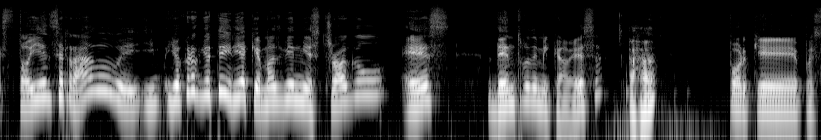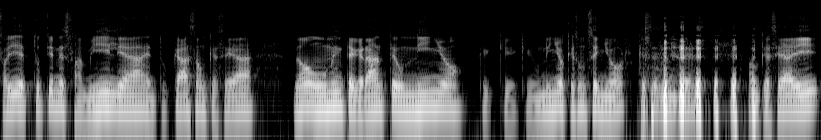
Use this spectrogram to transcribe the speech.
estoy encerrado, güey. Y yo creo que yo te diría que más bien mi struggle es dentro de mi cabeza. Ajá. Porque, pues, oye, tú tienes familia en tu casa, aunque sea, ¿no? Un integrante, un niño, que, que, que un niño que es un señor, que es el Andrés, aunque sea ahí,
